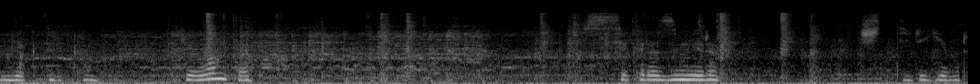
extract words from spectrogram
Электрика. Такие лампы. Всех размеров. 4 евро.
